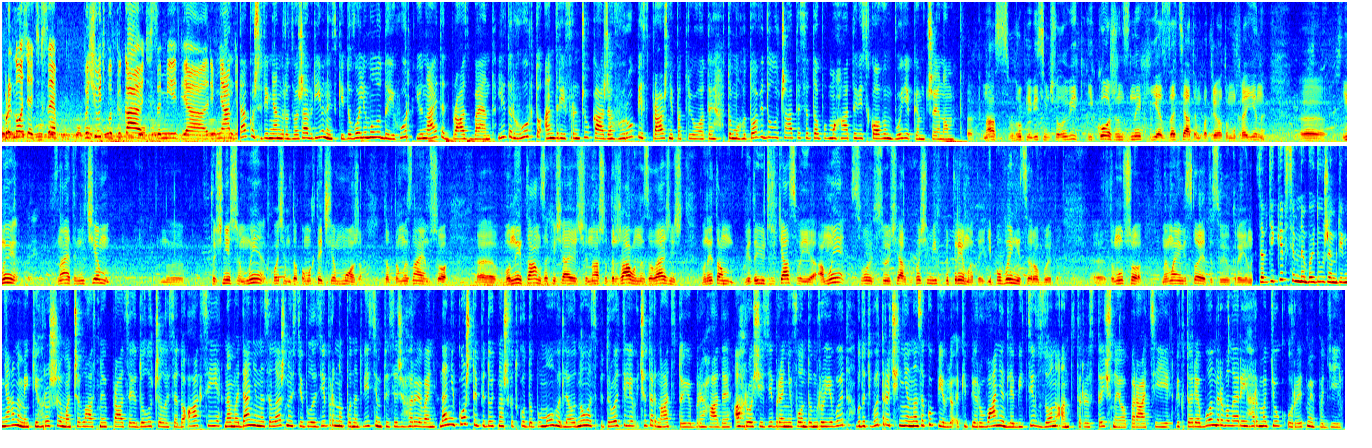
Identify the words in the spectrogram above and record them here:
приносять, все печуть, випікають самі для рівнян. Також рівнян розважав рівненський доволі молодий гурт United Brass Band. Лідер гурту Андрій Франчук каже, в групі справжні патріоти, тому готові долучатися та допомагати військовим будь-яким чином. Нас в групі 8 чоловік, і кожен з них є затятим патріотом України. Е, Ми, знаєте, нічим, е, точніше, ми хочемо допомогти чим можемо. Тобто ми знаємо, що вони там, захищаючи нашу державу, незалежність, вони там віддають життя своє, а ми, в свою, свою чергу, хочемо їх підтримати і повинні це робити. Е, Тому що ми маємо відстояти свою країну. Завдяки всім небайдужим рівнянам, які грошима чи власною працею долучилися до акції, на Майдані Незалежності було зібрано понад 8 тисяч гривень. Дані кошти підуть на швидку допомогу для одного з підрозділів 14-ї бригади. А гроші, зібрані фондом «Руєвид», будуть витрачені на закупівлю екіпірування для бійців зон антитерористичної операції. Вікторія Бондар, Валерій Гарматюк у ритмі подій.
